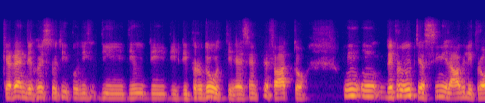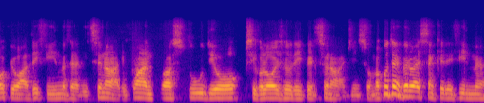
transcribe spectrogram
che rende questo tipo di, di, di, di prodotti che hai sempre fatto un, un, dei prodotti assimilabili proprio a dei film tradizionali, quanto a studio psicologico dei personaggi, insomma, potrebbero essere anche dei film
